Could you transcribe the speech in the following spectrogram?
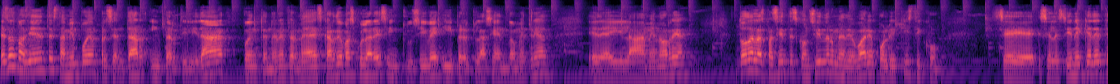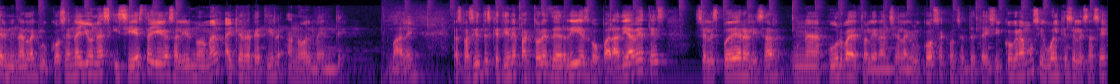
Estos pacientes también pueden presentar infertilidad, pueden tener enfermedades cardiovasculares, inclusive hiperplasia endometrial, eh, de ahí la amenorrea. Todas las pacientes con síndrome de ovario poliquístico se, les tiene que determinar la glucosa en ayunas y si esta llega a salir normal hay que repetir anualmente, ¿vale? Las pacientes que tienen factores de riesgo para diabetes se les puede realizar una curva de tolerancia a la glucosa con 75 gramos, igual que se les hace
